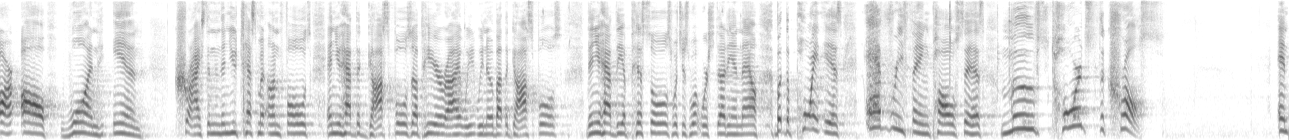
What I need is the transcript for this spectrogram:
are all one in Christ. And then the New Testament unfolds, and you have the Gospels up here, right? We, we know about the Gospels. Then you have the epistles, which is what we're studying now. But the point is, everything, Paul says, moves towards the cross. And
